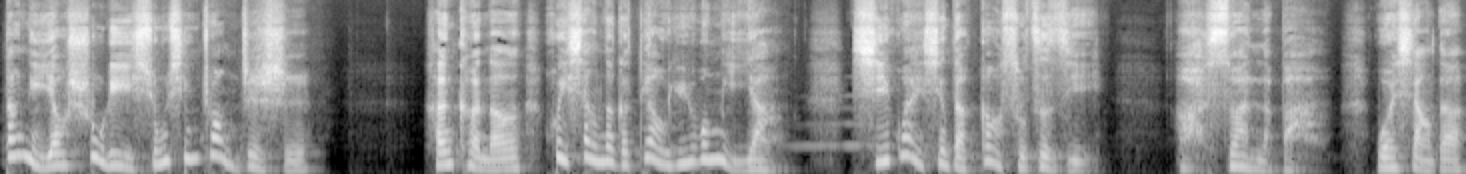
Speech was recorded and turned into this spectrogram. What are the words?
当你要树立雄心壮志时，很可能会像那个钓鱼翁一样，习惯性的告诉自己：“啊，算了吧，我想的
